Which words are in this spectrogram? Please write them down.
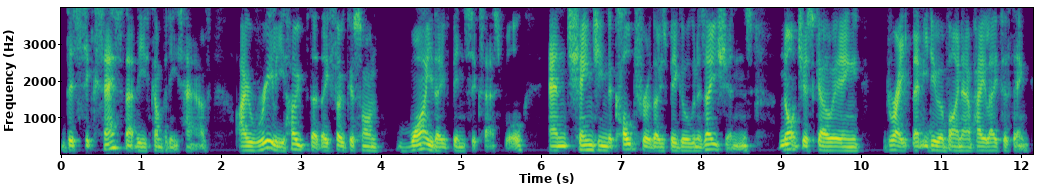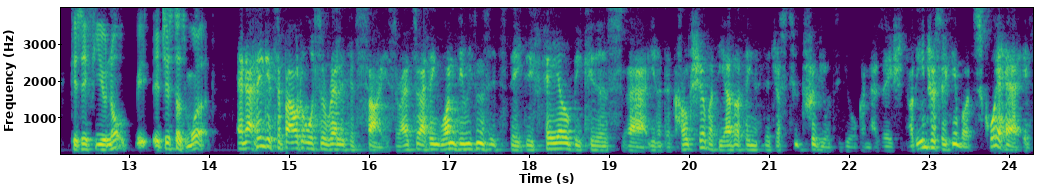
the success that these companies have i really hope that they focus on why they've been successful and changing the culture of those big organizations, not just going, great, let me do a buy now, pay later thing. Because if you're not, it just doesn't work. And I think it's about also relative size, right? So I think one of the reasons it's they, they fail because uh, you know the culture, but the other thing is they're just too trivial to the organization. Now the interesting thing about Square is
